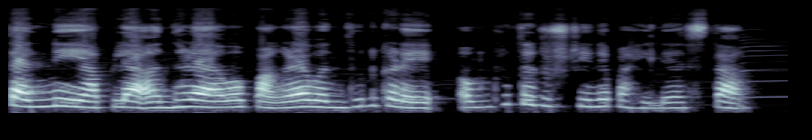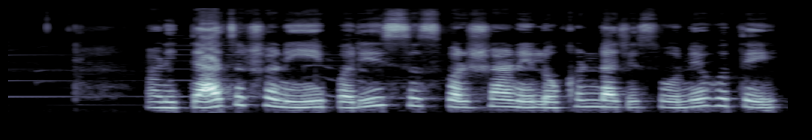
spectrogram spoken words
त्यांनी आपल्या आंधळ्या व पांगळ्या बंधूंकडे अमृतदृष्टीने पाहिले असता आणि त्याच क्षणी परीस स्पर्शाने लोखंडाचे सोने होते.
